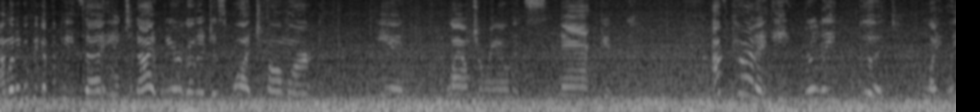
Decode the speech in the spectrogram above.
I'm to go pick up the pizza and tonight we are to just watch Hallmark and lounge around and snack and I've kind of eat really good lately.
